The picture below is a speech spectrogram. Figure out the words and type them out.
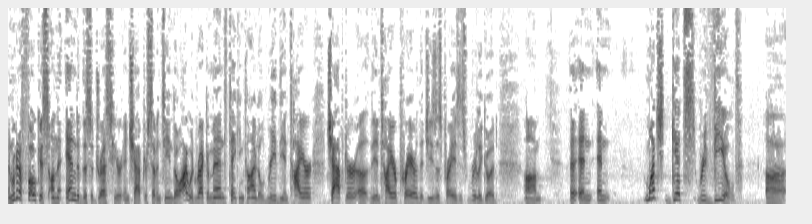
And we're going to focus on the end of this address here in chapter 17, though I would recommend taking time to read the entire chapter, uh, the entire prayer that Jesus prays. It's really good. Um, and, and much gets revealed uh,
